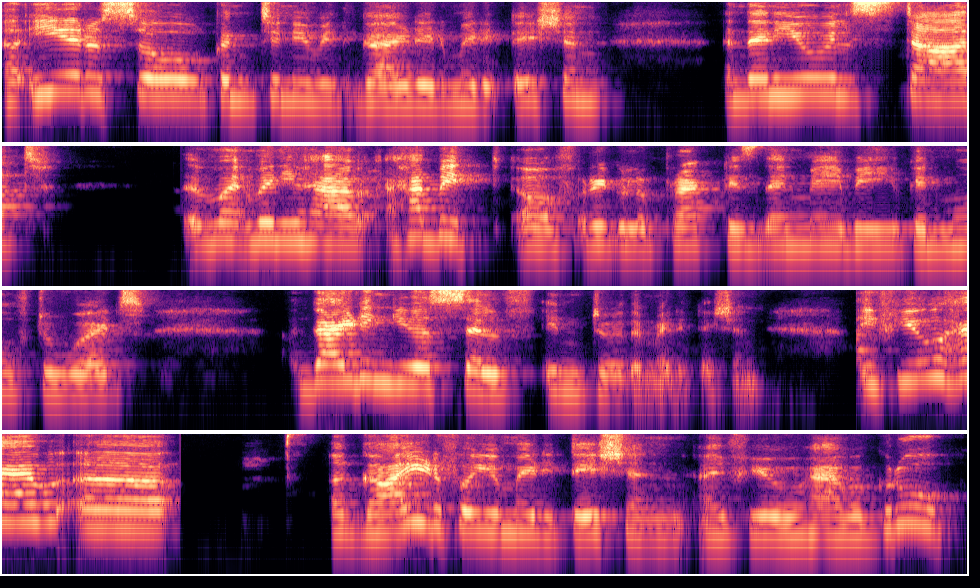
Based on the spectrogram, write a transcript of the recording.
a year or so continue with guided meditation. And then you will start when, when you have habit of regular practice then maybe you can move towards guiding yourself into the meditation if you have a, a guide for your meditation, if you have a group,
